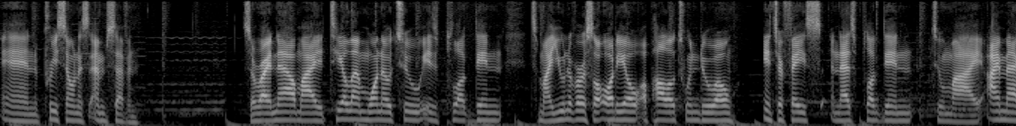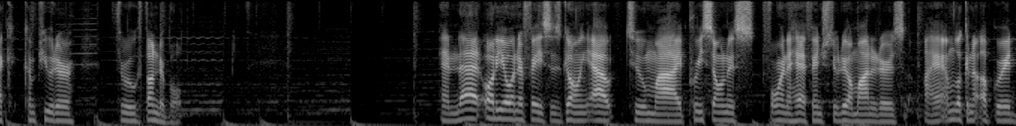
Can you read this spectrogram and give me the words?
and PreSonus M7. So right now my TLM 102 is plugged in to my Universal Audio Apollo Twin Duo interface, and that's plugged in to my iMac computer through Thunderbolt. And that audio interface is going out to my PreSonus four and a half inch studio monitors. I am looking to upgrade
